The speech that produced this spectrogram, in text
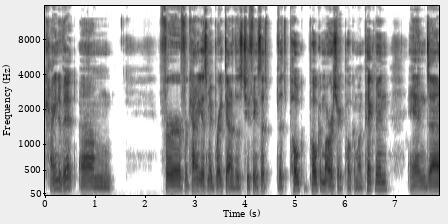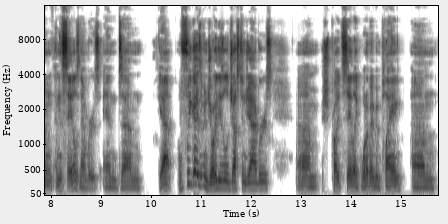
kind of it. Um, for, for kind of, I guess, my breakdown of those two things. That's, that's po- Pokemon, or sorry, Pokemon Pikmin and, um, and the sales numbers. And, um, yeah, hopefully you guys have enjoyed these little Justin jabbers. Um, I should probably say, like, what have I been playing? Um,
